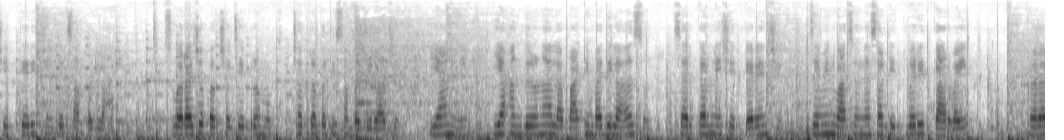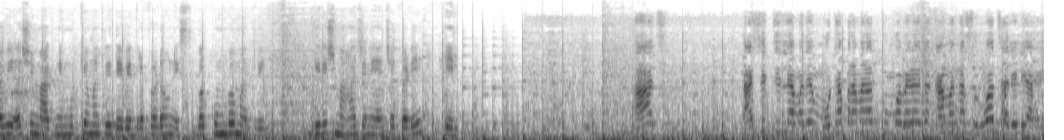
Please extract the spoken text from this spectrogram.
शेतकरी चिंतेत सापडला आहे. स्वराज्य पक्षाचे प्रमुख छत्रपती संभाजीराजे यांनी या आंदोलनाला पाठिंबा दिला असून सरकारने शेतकऱ्यांची जमीन वाचवण्यासाठी त्वरित कारवाई करावी अशी मागणी मुख्यमंत्री देवेंद्र फडणवीस व कुंभमंत्री गिरीश महाजन यांच्याकडे केली. आज नाशिक जिल्ह्यामध्ये मोठ्या प्रमाणात कुंभमेळ्याच्या कामांना सुरुवात झालेली आहे.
